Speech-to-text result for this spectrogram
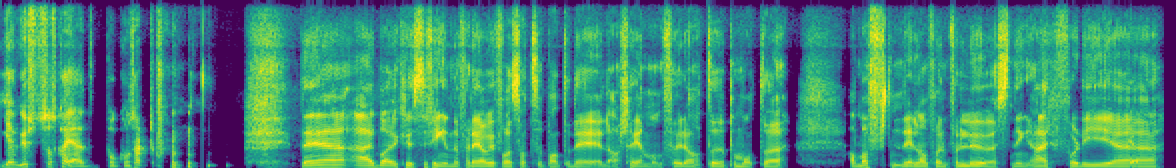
I august så skal jeg på konsert. det er bare å krysse fingrene for det, og vi får satse på at det lar seg gjennomføre. At, på en måte, at man finner en eller annen form for løsning her, fordi ja. Eh,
